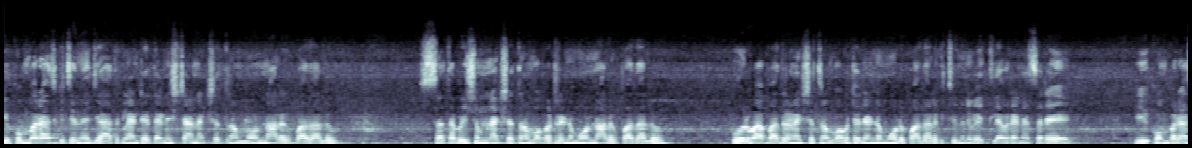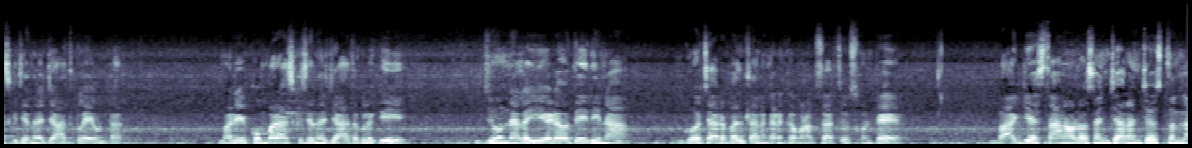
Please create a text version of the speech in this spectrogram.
ఈ కుంభరాశికి చెందిన జాతకులు అంటే ధనిష్ట నక్షత్రం మూడు నాలుగు పాదాలు శతభిషం నక్షత్రం ఒకటి రెండు మూడు నాలుగు పాదాలు పూర్వాపాద్ర నక్షత్రం ఒకటి రెండు మూడు పాదాలకు చెందిన వ్యక్తులు ఎవరైనా సరే ఈ కుంభరాశికి చెందిన జాతకులై ఉంటారు. మరి కుంభరాశికి చెందిన జాతకులకి జూన్ నెల ఏడవ తేదీన గోచార ఫలితాలను కనుక మనకు ఒకసారి చూసుకుంటే భాగ్యస్థానంలో సంచారం చేస్తున్న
